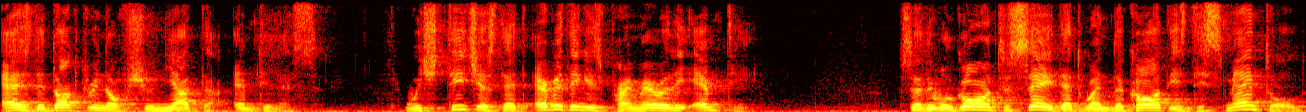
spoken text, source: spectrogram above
as the doctrine of shunyata, emptiness, which teaches that everything is primarily empty. So they will go on to say that when the cart is dismantled,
